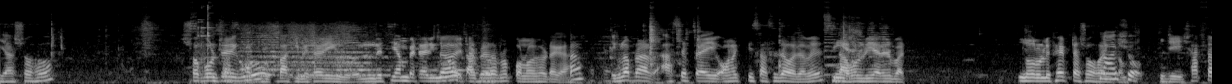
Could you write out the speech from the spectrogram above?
ইয়া সহ সব ভোল্টের এগুলো বাকি ব্যাটারি এগুলো লিথিয়াম ব্যাটারিগুলো প্রায় আপনার পনেরোশো টাকা। এগুলো আপনার আছে প্রায় অনেক পিস আছে দেওয়া যাবে ডাবল রিয়ারের বাট নরলি ফাইভটা সহ একদম। জি সাতটা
